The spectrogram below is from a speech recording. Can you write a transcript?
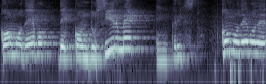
cómo debo de conducirme en Cristo, cómo debo de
